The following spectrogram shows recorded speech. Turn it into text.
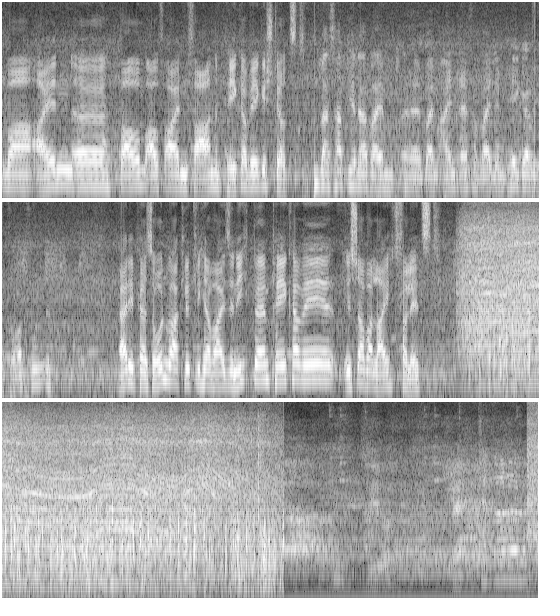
war ein äh, Baum auf einen fahrenden Pkw gestürzt. Was habt ihr da beim, äh, beim Eintreffen bei dem Pkw vorgefunden? Ja, die Person war glücklicherweise nicht beim Pkw, ist aber leicht verletzt. Thank you.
